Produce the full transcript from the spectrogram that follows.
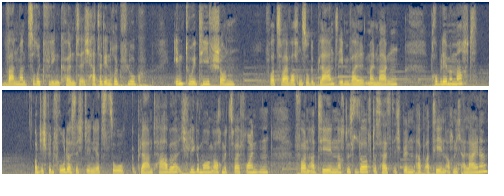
wann man zurückfliegen könnte. Ich hatte den Rückflug intuitiv schon vor zwei Wochen so geplant, eben weil mein Magen Probleme macht. Und ich bin froh, dass ich den jetzt so geplant habe. Ich fliege morgen auch mit zwei Freunden von Athen nach Düsseldorf. Das heißt, ich bin ab Athen auch nicht alleine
